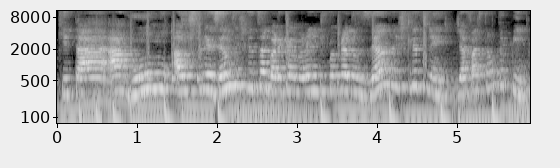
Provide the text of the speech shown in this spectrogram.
que tá a rumo aos 300 inscritos agora, que agora a gente foi pra 200 inscritos, gente. Já faz tão tempinho,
